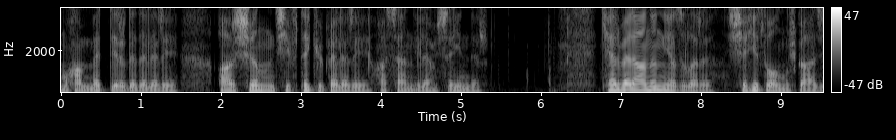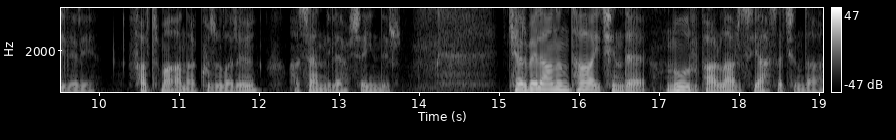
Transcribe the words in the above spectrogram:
Muhammed'dir dedeleri, arşın çifte küpeleri Hasan ile Hüseyin'dir. Kerbela'nın yazıları, şehit olmuş gazileri, Fatma ana kuzuları Hasan ile Hüseyin'dir. Kerbela'nın ta içinde nur parlar siyah saçında,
